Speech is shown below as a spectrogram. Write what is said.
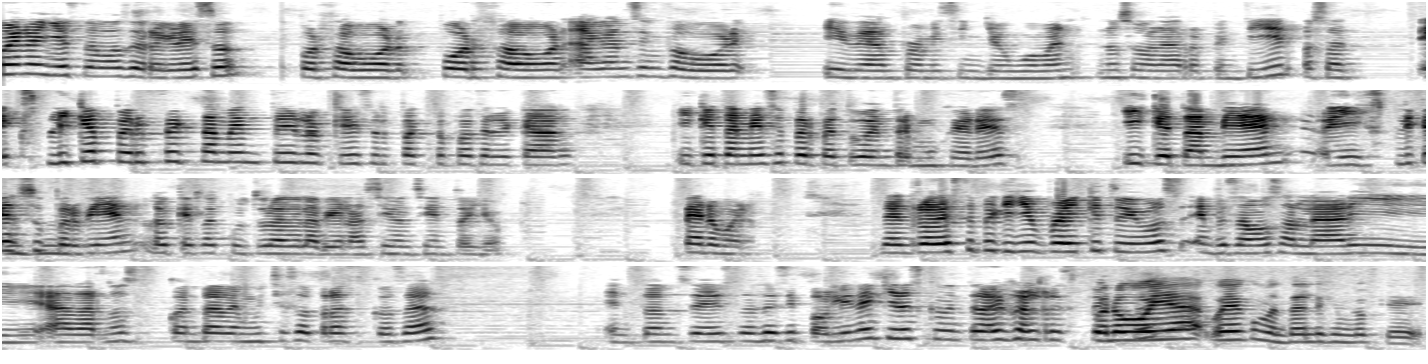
Bueno, ya estamos de regreso. Por favor, por favor, háganse un favor y vean Promising Young Woman. No se van a arrepentir. O sea, explica perfectamente lo que es el pacto patriarcal y que también se perpetúa entre mujeres y que también explica súper bien lo que es la cultura de la violación, siento yo. Pero bueno, dentro de este pequeño break que tuvimos empezamos a hablar y a darnos cuenta de muchas otras cosas. Entonces, no sé si Paulina quieres comentar algo al respecto. Bueno, voy a, voy a comentar el ejemplo que,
